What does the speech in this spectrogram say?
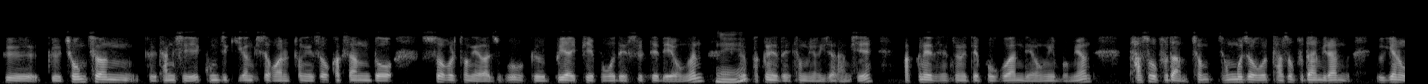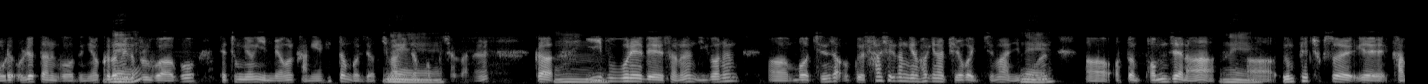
그, 그 조홍천 그 당시 공직기강 비서관을 통해서 곽상도 수석을 통해 가지고 그 VIP에 보고됐을 때 내용은 네. 그 박근혜 대통령이자 당시에 박근혜 대통령 때 보고한 내용에 보면 다소 부담 정, 정무적으로 다소 부담이란 의견을 올렸다는 거거든요. 그럼에도 네. 불구하고 대통령이 임명을 강행했던 거죠. 김학의 네. 전 법무차관을. 그러니까 음. 이 부분에 대해서는 이거는 어뭐 진상 그 사실관계를 확인할 필요가 있지만 이 네. 부분은 어 어떤 범죄나 네. 어 은폐 축소에 가-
